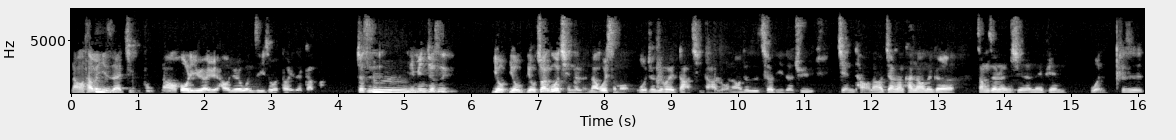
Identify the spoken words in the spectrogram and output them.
然后他们一直在进步，嗯、然后获利越来越好，我就会问自己说我到底在干嘛？就是明明就是有有有赚过钱的人，那为什么我就是会大起大落？然后就是彻底的去检讨，然后加上看到那个张真人写的那篇文，就是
